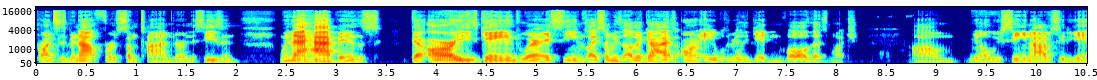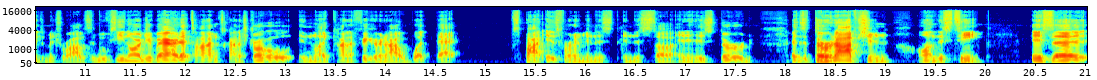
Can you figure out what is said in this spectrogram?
Brunson's been out for some time during the season. When that happens, there are these games where it seems like some of these other guys aren't able to really get involved as much. Um, you know, we've seen obviously the games of Mitchell Robinson, but we've seen RJ Barrett at times kind of struggle in like kind of figuring out what that spot is for him in this in this uh and in his third as a third option on this team. It's a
